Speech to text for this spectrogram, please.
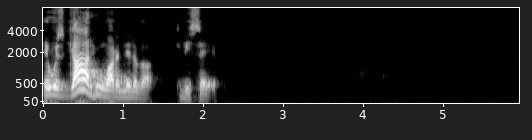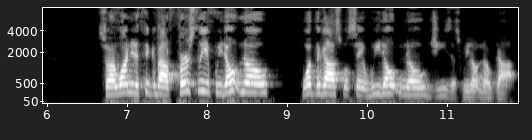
It was God who wanted Nineveh to be saved. So I want you to think about, firstly, if we don't know what the gospel say, we don't know Jesus. We don't know God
